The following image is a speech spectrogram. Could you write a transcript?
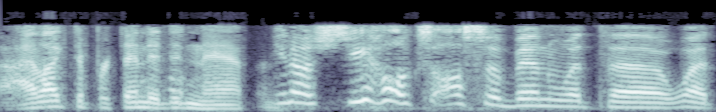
I like to pretend it didn't happen. You know, She-Hulk's also been with uh, what?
